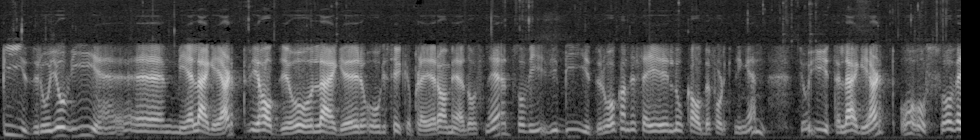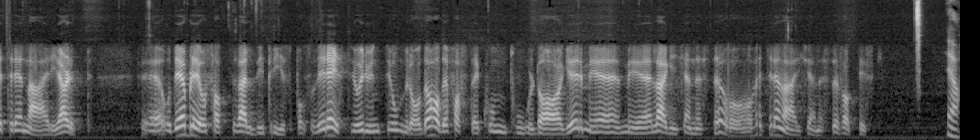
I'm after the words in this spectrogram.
bidro jo vi eh, med legehjelp. Vi hadde jo leger og sykepleiere med oss ned, så vi, vi bidro kan du si, lokalbefolkningen til å yte legehjelp og også veterinærhjelp. Og Det ble jo satt veldig pris på. så Vi reiste jo rundt i området hadde faste kontordager med, med legetjeneste og veterinærtjeneste, faktisk. Ja,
